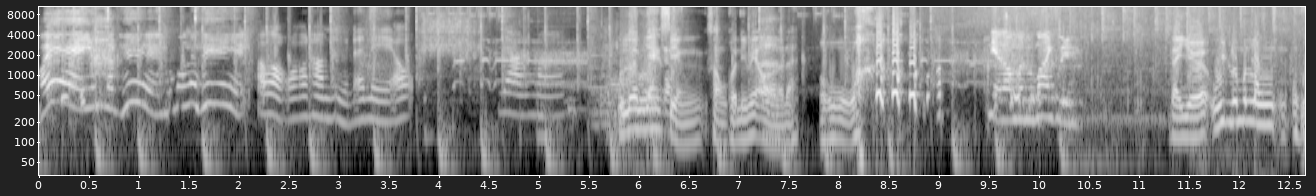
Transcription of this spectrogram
เว้ยยุ่งกับพี่ยุ่งกับพี่เขาบอกว่าเขาทำอื่นได้แล้วยังมากูเริ่มแยกเสียงสองคนนี้ไม่ออกแล้วนะ โอ้โหเดี๋ยวเรามาดูบ้านกูดิได้เยอะ อุ้ยแล้วมันลงโอ้โห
